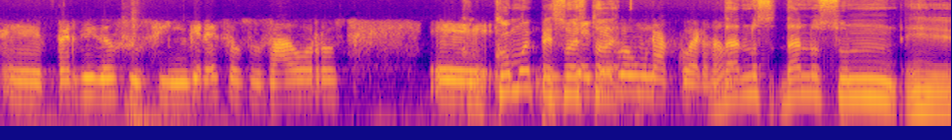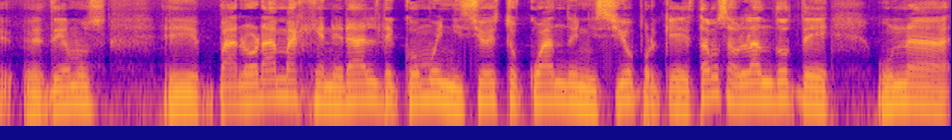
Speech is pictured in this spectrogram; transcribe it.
eh, perdidos sus ingresos, sus ahorros, eh, ¿Cómo empezó esto? un acuerdo. Danos, danos un, eh, eh, digamos, panorama general de cómo inició esto, cuándo inició, porque estamos hablando de una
